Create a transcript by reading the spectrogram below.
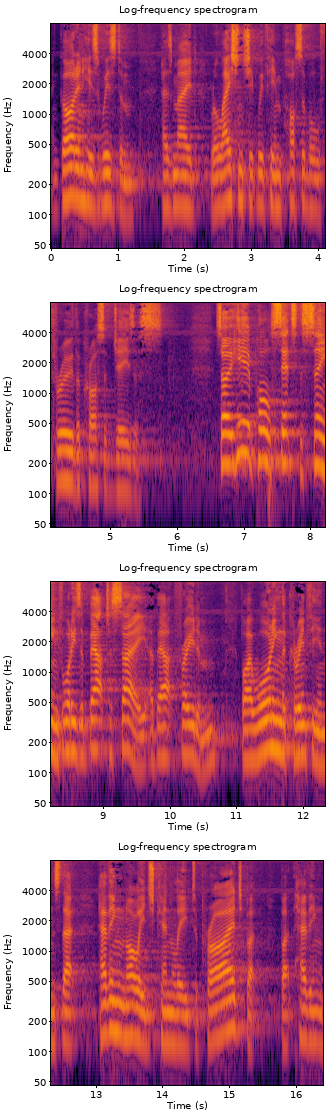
And God, in His wisdom, has made relationship with Him possible through the cross of Jesus. So here Paul sets the scene for what he's about to say about freedom by warning the Corinthians that having knowledge can lead to pride, but, but having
